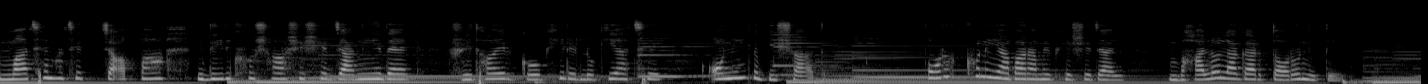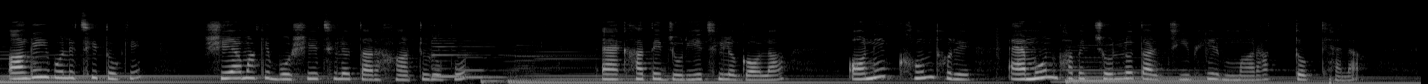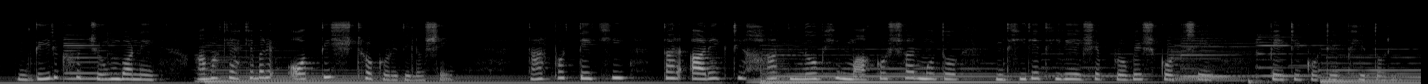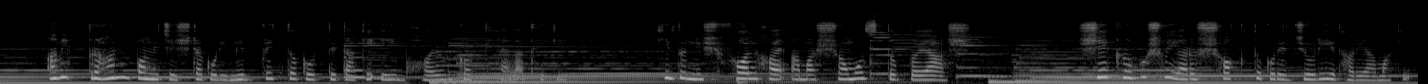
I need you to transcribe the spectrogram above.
মাঝে মাঝে চাপা দীর্ঘশ্বাস এসে জানিয়ে দেয়, হৃদয়ের গভীরে লুকিয়ে আছে অনেক বিষাদ। পরক্ষণেই আবার আমি ভেসে যাই ভালো লাগার তরণীতে। আগেই বলেছি তোকে, সে আমাকে বসিয়েছিল তার হাঁটুর ওপর। এক হাতে জড়িয়েছিল গলা। অনেকক্ষণ ধরে এমনভাবে চলল তার জিভের মারাত্মক খেলা। দীর্ঘ চুম্বনে আমাকে একেবারে অতিষ্ঠ করে দিল সে। তারপর দেখি তার আরেকটি হাত লোভী মাকড়সার মতো ধীরে ধীরে এসে প্রবেশ করছে পেটিকোটের ভেতরে। আমি প্রাণপণে চেষ্টা করি নিবৃত্ত করতে তাকে এই ভয়ঙ্কর খেলা থেকে। কিন্তু নিষ্ফল হয় আমার সমস্ত প্রয়াস। সে ক্রমশই আরও শক্ত করে জড়িয়ে ধরে আমাকে।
